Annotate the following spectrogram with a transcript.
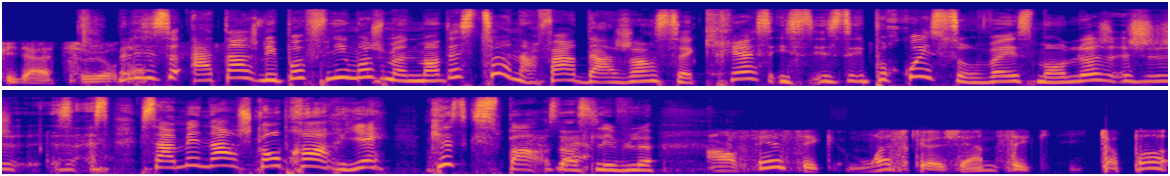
filature. Mais Donc, c'est ça. Attends, je l'ai pas fini. Moi, je me demandais, c'est une affaire d'agent secret? Pourquoi ils surveillent ce monde-là? Ça m'énerve, je comprends rien. Qu'est-ce qui se passe dans Ben, ce livre-là? En fait, c'est que moi, ce que j'aime, c'est que t'as pas,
